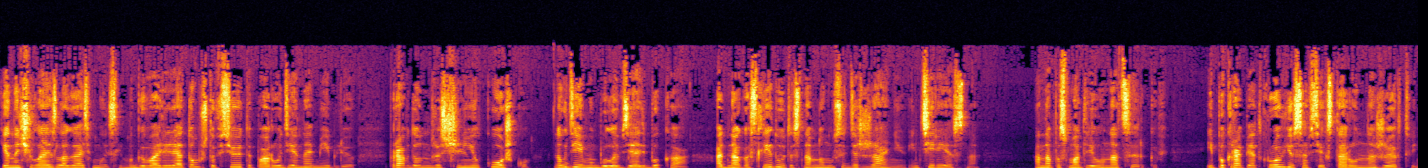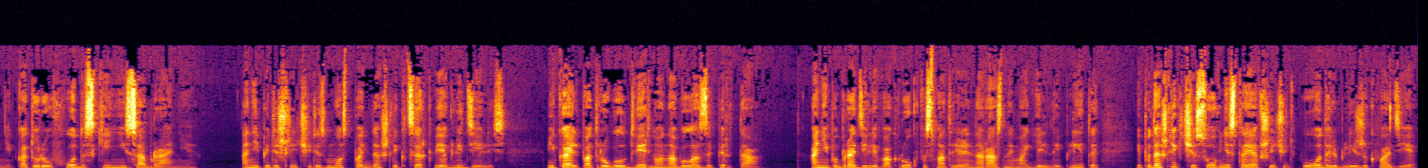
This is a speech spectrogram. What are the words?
Я начала излагать мысль. Мы говорили о том, что все это пародия на Библию. Правда, он расчленил кошку, но где ему было взять быка? Однако следует основному содержанию. Интересно. Она посмотрела на церковь. И покропят кровью со всех сторон на жертвенник, который у входа скинии собрания. Они перешли через мост, подошли к церкви и огляделись. Микаэль потрогал дверь, но она была заперта. Они побродили вокруг, посмотрели на разные могильные плиты и подошли к часовне, стоявшей чуть поодаль, ближе к воде.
